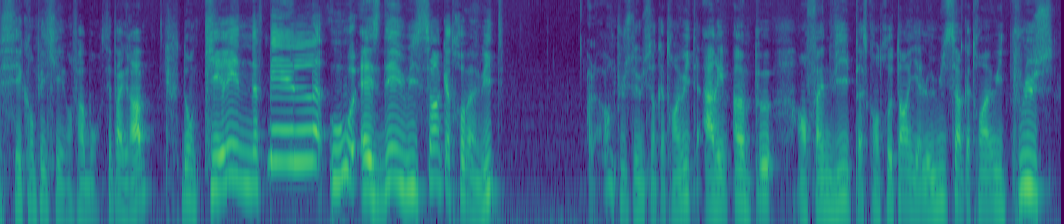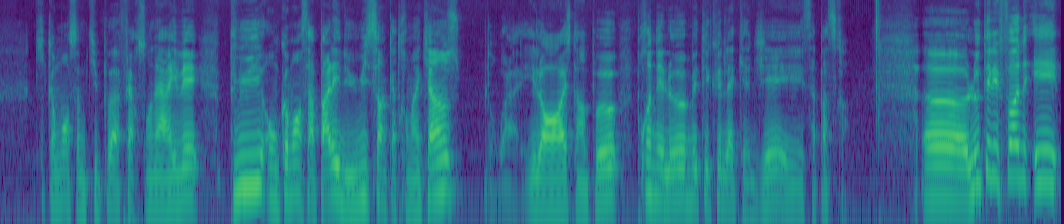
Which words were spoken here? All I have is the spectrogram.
c'est compliqué, enfin bon, c'est pas grave. Donc Kirin 9000 ou SD 888. en plus le 888 arrive un peu en fin de vie, parce qu'entre temps, il y a le 888 Plus qui commence un petit peu à faire son arrivée, puis on commence à parler du 895, donc voilà, il en reste un peu, prenez-le, mettez que de la 4G et ça passera. Euh, le téléphone est,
